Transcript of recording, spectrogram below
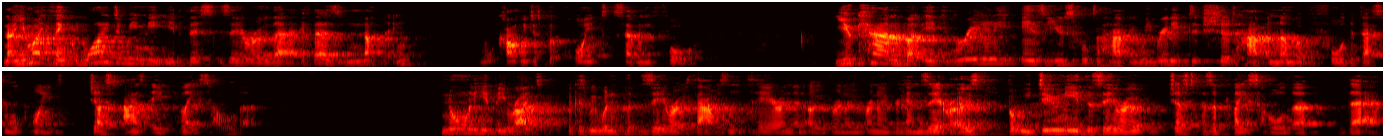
Now you might think, why do we need this zero there? If there's nothing, can't we just put 0.74? You can, but it really is useful to have, we really should have a number before the decimal point just as a placeholder. Normally you'd be right because we wouldn't put zero thousandth here and then over and over and over again zeros, but we do need the zero just as a placeholder there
